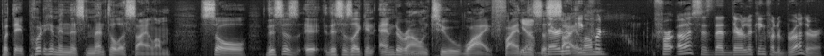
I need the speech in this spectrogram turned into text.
But they put him in this mental asylum. So this is eh, this is like an end around to why find Yeah. this They're asylum. looking for for us is that they're looking for the brother.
